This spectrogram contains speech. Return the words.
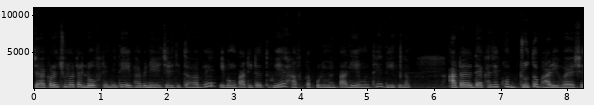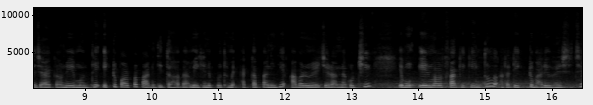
যার কারণে চুলাটা লো ফ্লেমে দিয়ে এইভাবে নেড়ে চেড়ে দিতে হবে এবং বাটিটা ধুয়ে হাফ কাপ পরিমাণ পানি এর মধ্যে দিয়ে দিলাম। আটা দেখা যায় খুব দ্রুত ভারী হয়ে আসে, যার কারণে এর মধ্যে একটু পরপর পানি দিতে হবে। আমি এখানে প্রথমে এক কাপ পানি দিয়ে আবার নেড়েচে রান্না করছি এবং এর ফাঁকে কিন্তু আটাটি একটু ভারী হয়ে এসেছে।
